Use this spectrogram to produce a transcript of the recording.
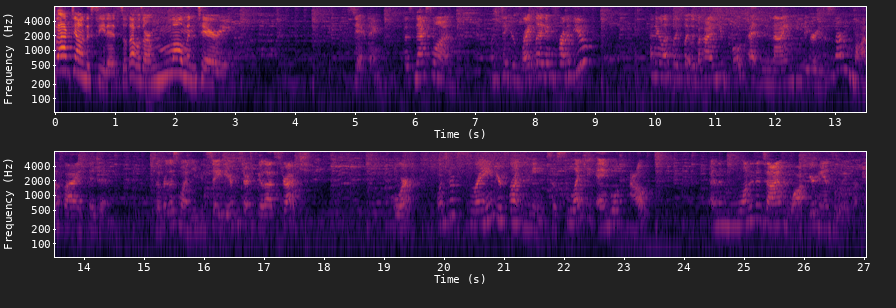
back down to seated. So that was our momentary standing. This next one, I want you to take your right leg in front of you and your left leg slightly behind you, both at 90 degrees. This is our modified pigeon. So for this one, you can stay here if you start to feel that stretch. Or I want you to frame your front knee, so slightly angled out, and then one at a time, walk your hands away from you.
